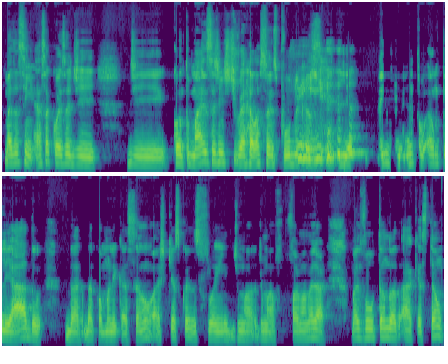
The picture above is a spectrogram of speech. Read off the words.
Mas assim essa coisa de de quanto mais a gente tiver relações públicas Sim. e, entendimento ampliado da, da, comunicação, acho que as coisas fluem de uma, de uma forma melhor. Mas voltando à, à questão,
